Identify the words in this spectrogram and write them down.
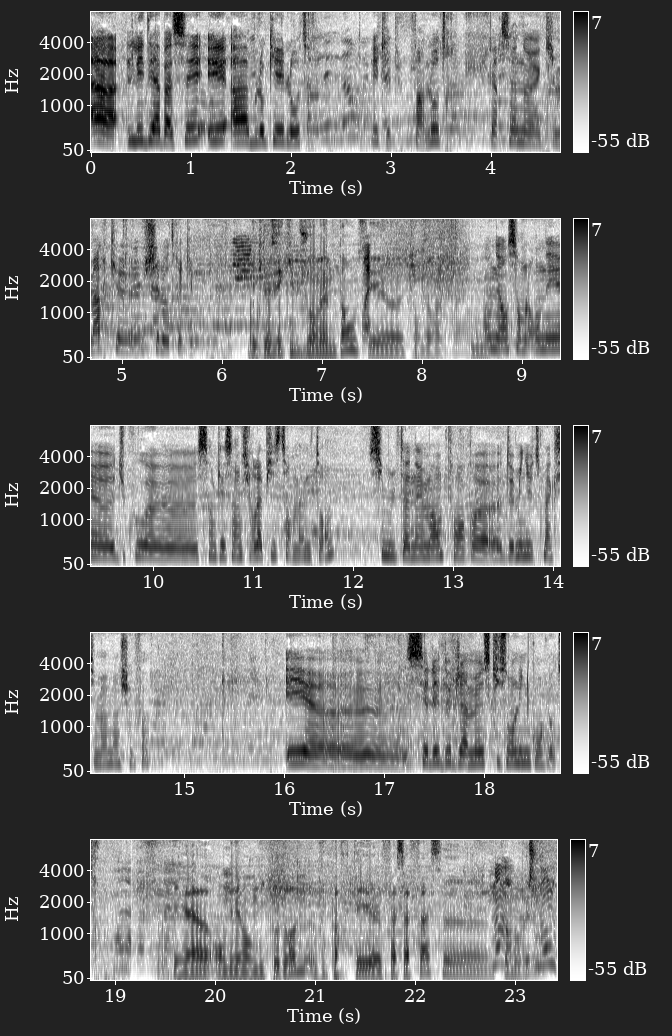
À l'aider à passer et à bloquer l'autre équipe. Enfin, l'autre personne euh, qui marque euh, chez l'autre équipe. Les deux équipes jouent en même temps ou c'est euh, tour de rôle? On est ensemble. On est euh, du coup 5 et 5 sur la piste en même temps, simultanément, pour 2 minutes maximum à chaque fois. Et euh, c'est les deux jammeuses qui sont l'une contre l'autre. Et là, on est en hippodrome. Vous partez euh, face à face euh, comme au vélo Tout le monde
